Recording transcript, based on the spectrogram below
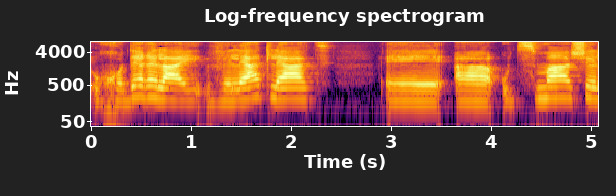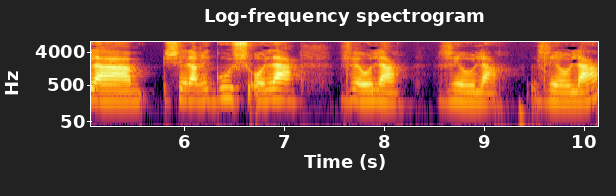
הוא חודר אליי ולאט לאט אה, העוצמה של, ה, של הריגוש עולה ועולה ועולה ועולה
